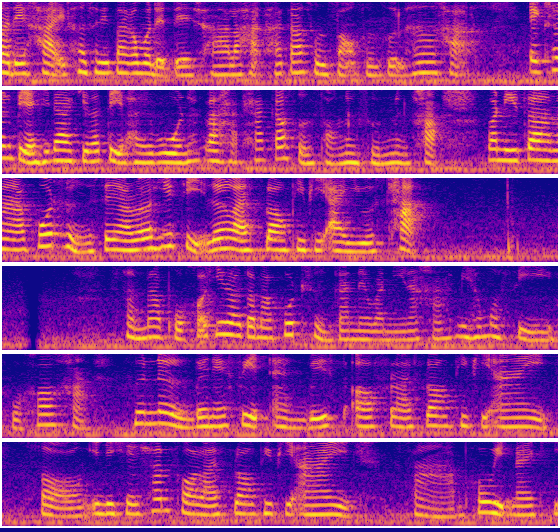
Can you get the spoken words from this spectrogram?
วัสดีค่ะอีกท่านชนิตากมลเดชเดชารหัส 5902005 ค่ะ เอ็กเทรนเปียธิดากิรติภัยบูลย์รหัส 5902101 ค่ะ วันนี้จะมาพูดถึง scenario ที่ 4 เรื่อง lifelong PPI use ค่ะ สำหรับหัวข้อที่เราจะมาพูดถึงกันในวันนี้นะคะ มีทั้งหมด 4 หัวข้อค่ะ คือ 1. benefit and risk of lifelong PPI 2. indication for lifelong PPI 3. COVID-19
